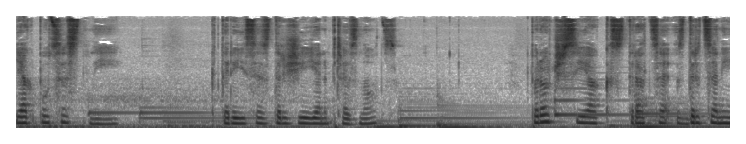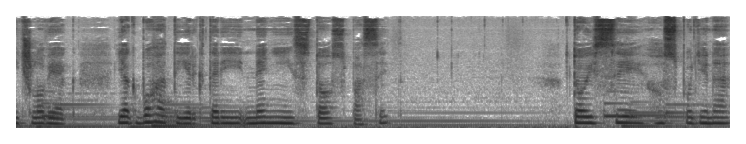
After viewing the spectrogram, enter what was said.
jak pocestný, který se zdrží jen přes noc? Proč si jak ztrace, zdrcený člověk, jak bohatýr, který není sto spasit? To jsi, hospodine,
